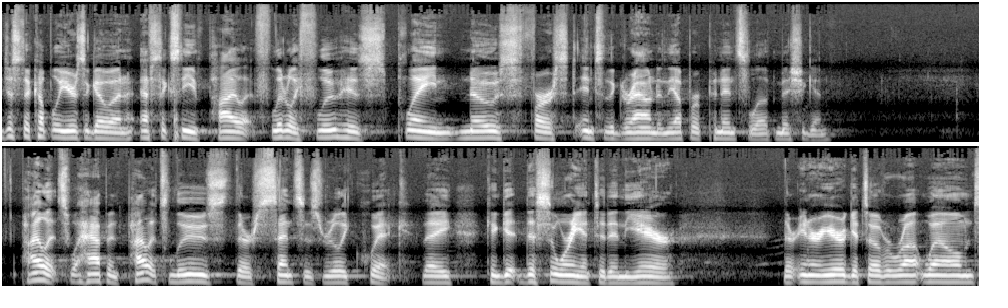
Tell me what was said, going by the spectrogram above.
Just a couple of years ago, an F 16 pilot literally flew his plane nose first into the ground in the upper peninsula of Michigan. Pilots, what happens? Pilots lose their senses really quick. They can get disoriented in the air their inner ear gets overwhelmed,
